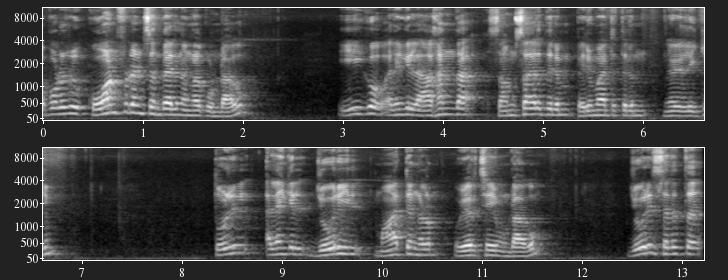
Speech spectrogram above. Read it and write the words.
അപ്പോൾ ഒരു കോൺഫിഡൻസ് എന്തായാലും നിങ്ങൾക്കുണ്ടാകും. ഈഗോ അല്ലെങ്കിൽ അഹന്ത സംസാരത്തിലും പെരുമാറ്റത്തിലും നിഴലിക്കും. തൊഴിൽ അല്ലെങ്കിൽ ജോലിയിൽ മാറ്റങ്ങളും ഉയർച്ചയും ഉണ്ടാകും. ജോലി സ്ഥലത്ത്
